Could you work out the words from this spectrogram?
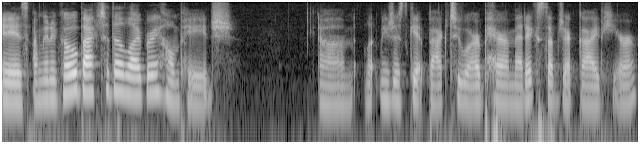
is I'm going to go back to the library homepage. Um, let me just get back to our paramedic subject guide here.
